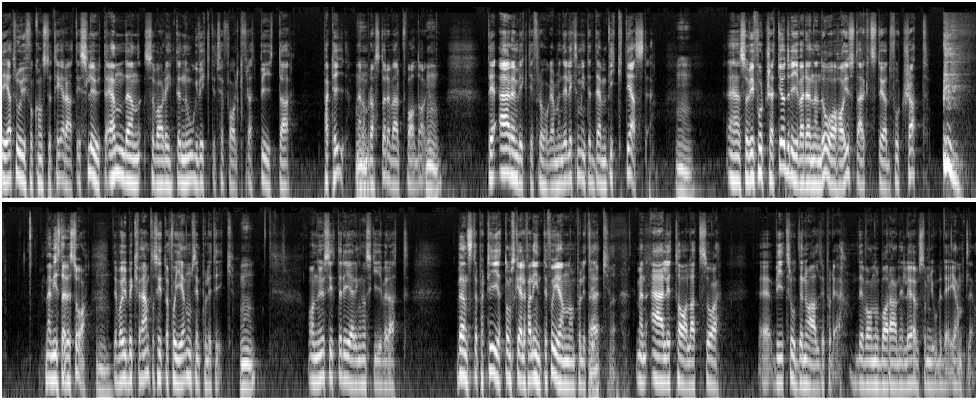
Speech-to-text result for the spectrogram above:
Det jag tror vi får konstatera att i slutänden så var det inte nog viktigt för folk för att byta parti när mm. de röstade väl på valdagen. Mm. Det är en viktig fråga, men det är liksom inte den viktigaste. Mm. Eh, så vi fortsätter att driva den ändå och har ju starkt stöd fortsatt. Men visst är det så. Mm. Det var ju bekvämt att sitta och få igenom sin politik. Mm. Och nu sitter regeringen och skriver att Vänsterpartiet, de ska i alla fall inte få igenom politik. Nej, nej. Men ärligt talat så, vi trodde nog aldrig på det. Det var nog bara Annie Lööf som gjorde det egentligen.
